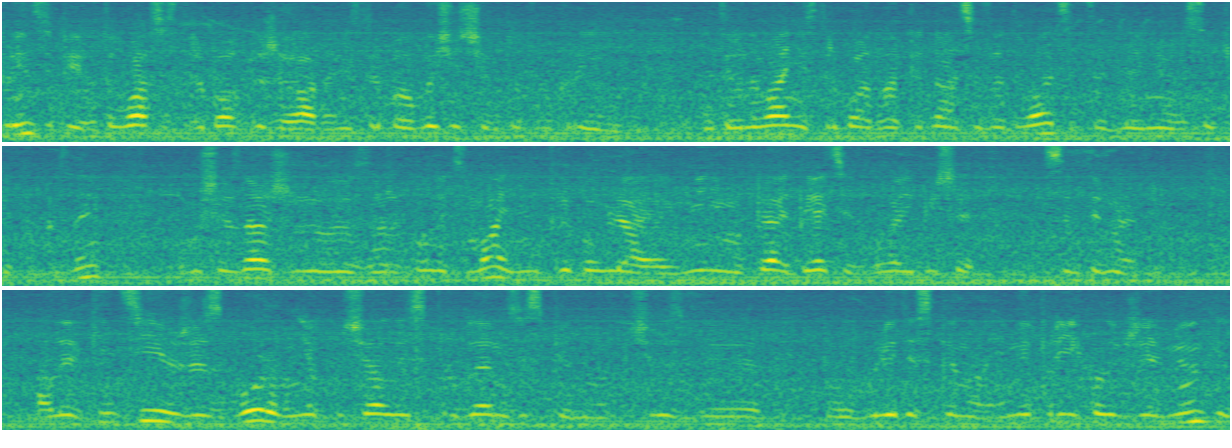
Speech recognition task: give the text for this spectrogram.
принципі, готувався, стрибав дуже гарно. Він стрибав вище, ніж тут в Україні. На тренуванні стрибав 2,15-2,20, це для нього високий показник, тому що я знаю, що за рахунок змагань він прибавляє мінімум 5-10, буває більше сантиметрів. Але в кінці вже збору в нього почались проблеми зі спиною, почалась е, боліти спина. І ми приїхали вже в Мюнхен.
